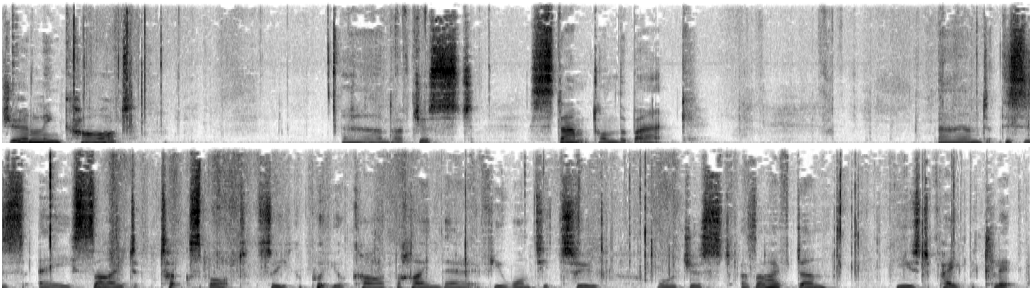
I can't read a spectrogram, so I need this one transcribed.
journaling card and I've just stamped on the back. And this is a side tuck spot so you could put your card behind there if you wanted to or just as I've done used a paper clip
